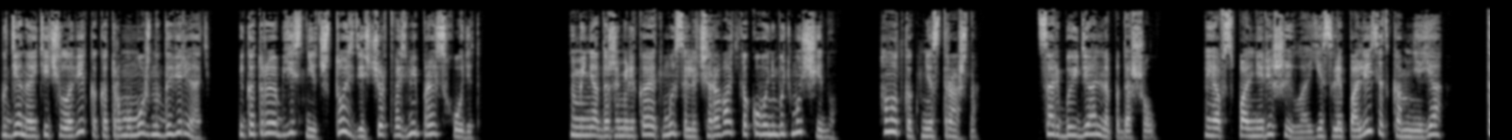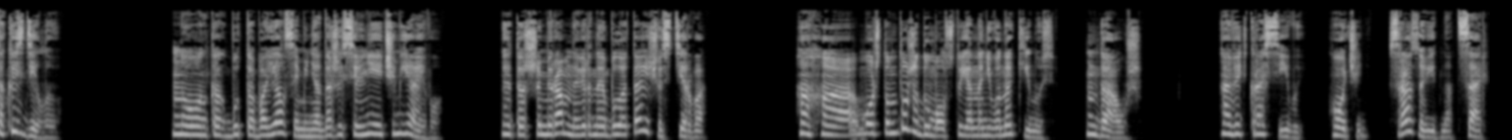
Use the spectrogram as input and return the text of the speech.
Где найти человека, которому можно доверять, и который объяснит, что здесь, черт возьми, происходит? У меня даже мелькает мысль очаровать какого-нибудь мужчину. А вот как мне страшно. Царь бы идеально подошел. Я в спальне решила, если полезет ко мне, я так и сделаю. Но он как будто боялся меня даже сильнее, чем я его. Эта Шамирам, наверное, была та еще стерва. Ха-ха, может, он тоже думал, что я на него накинусь. Да уж. А ведь красивый. Очень. Сразу видно, царь.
